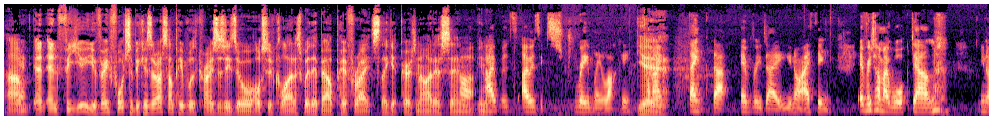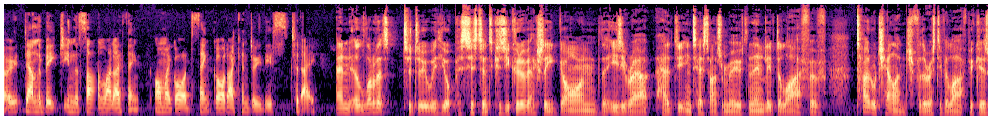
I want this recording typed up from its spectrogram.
um, and, and for you, you're very fortunate because there are some people with Crohn's disease or ulcerative colitis where their bowel perforates, they get peritonitis, and Oh, you know, I was I was extremely lucky. Yeah. And I thank that every day. You know, I think every time I walk down, you know, down the beach in the sunlight, I think, oh my God, thank God I can do this today. And a lot of it's to do with your persistence because you could have actually gone the easy route, had your intestines removed, and then lived a life of total challenge for the rest of your life. Because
